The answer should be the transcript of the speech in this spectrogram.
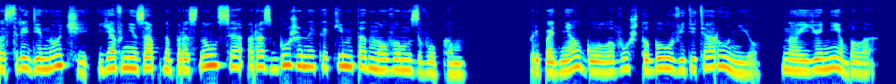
Посреди ночи я внезапно проснулся, разбуженный каким-то новым звуком. Приподнял голову, чтобы увидеть Арунью, но ее не было.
